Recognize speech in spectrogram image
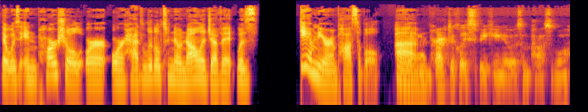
that was impartial or or had little to no knowledge of it was damn near impossible. Yeah, Um, practically speaking, it was impossible.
